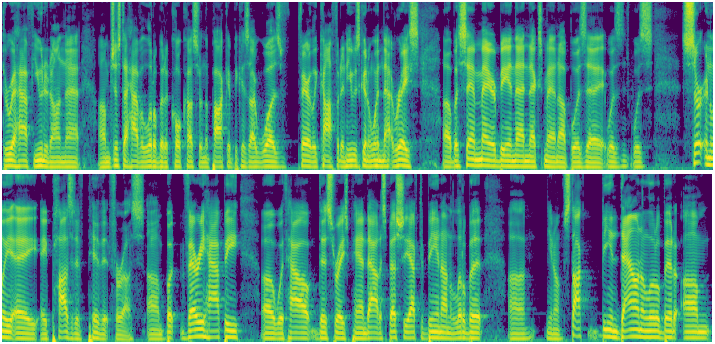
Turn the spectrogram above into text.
Threw a half unit on that um, just to have a little bit of Cole Custer in the pocket because I was fairly confident he was going to win that race. Uh, but Sam Mayer being that next man up was a was was certainly a, a positive pivot for us. Um, but very happy uh, with how this race panned out, especially after being on a little bit, uh, you know, stock being down a little bit, um,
